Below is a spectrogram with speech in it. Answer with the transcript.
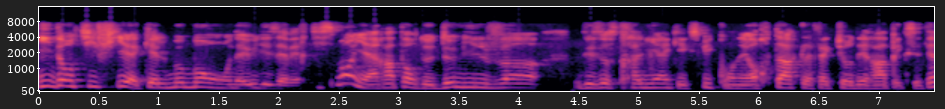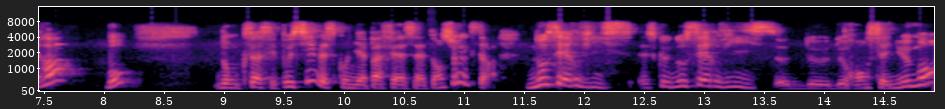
identifier à quel moment on a eu des avertissements. Il y a un rapport de 2020 des Australiens qui explique qu'on est en retard, que la facture dérape, etc. Bon. Donc ça, c'est possible, est-ce qu'on n'y a pas fait assez attention, etc. Nos services, est-ce que nos services de, de renseignement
